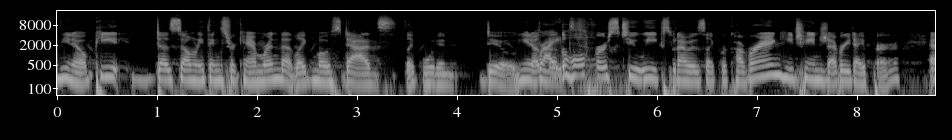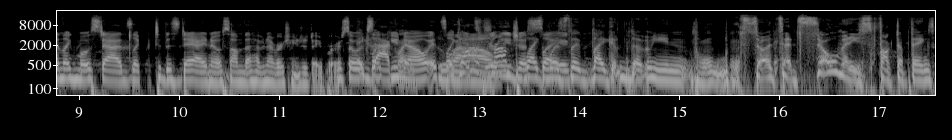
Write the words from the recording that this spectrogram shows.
you know, Pete does so many things for Cameron that like most dads like wouldn't do. You know, the- Right. the, whole first two weeks when I was like recovering, he changed every diaper, and like most dads, like to this day, I know some that have never changed a diaper. So it's Exactly. like you know, it's like Donald it's really Trump, just like, like, was the, like I mean, so it said so many fucked up things.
